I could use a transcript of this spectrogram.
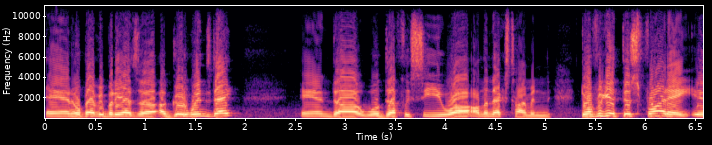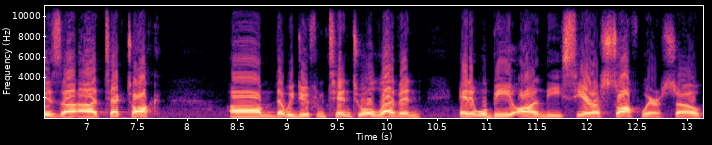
And hope everybody has a, a good Wednesday. And uh, we'll definitely see you uh, on the next time. And don't forget, this Friday is uh, Tech Talk um, that we do from 10 to 11, and it will be on the Sierra software. So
